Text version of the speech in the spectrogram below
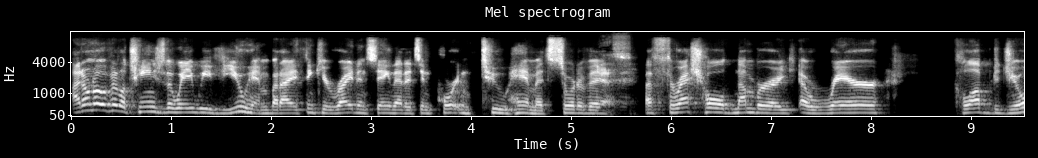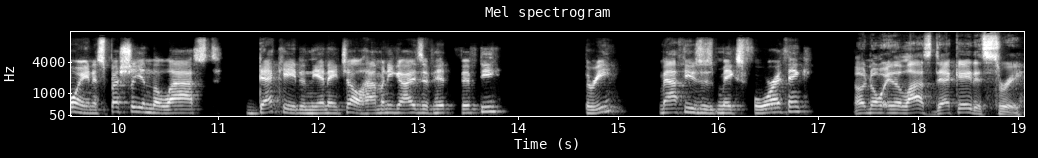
I don't know if it'll change the way we view him, but I think you're right in saying that it's important to him. It's sort of a, yes. a threshold number, a, a rare club to join, especially in the last decade in the NHL. How many guys have hit 50? Three? Matthews is, makes four, I think. Oh no! In the last decade, it's three.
